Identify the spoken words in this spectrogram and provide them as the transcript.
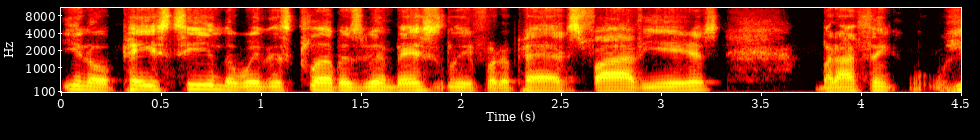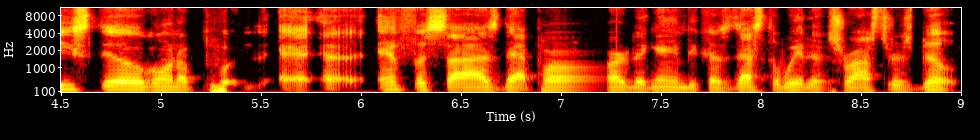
you know, pace team the way this club has been basically for the past five years. But I think he's still going to put uh, emphasize that part of the game because that's the way this roster is built.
